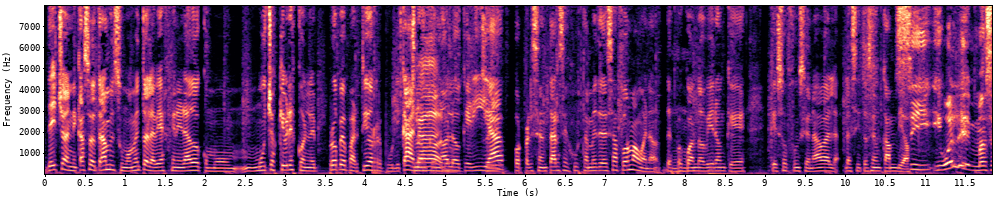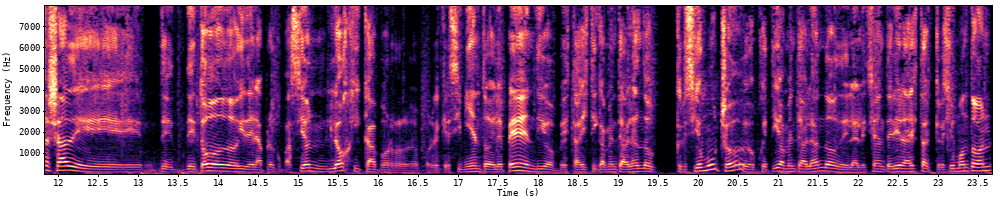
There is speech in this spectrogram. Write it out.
De hecho, en el caso de Trump en su momento le había generado como muchos quiebres con el propio Partido Republicano, Claro, que no lo quería sí. por presentarse justamente de esa forma. Bueno, después cuando vieron que, que eso funcionaba, la, la situación cambió. Sí, igual eh, más allá de, de- de todo y de la preocupación lógica por, por el crecimiento del Le Pen, digo, estadísticamente hablando, creció mucho, objetivamente hablando de la elección anterior a esta, creció un montón.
